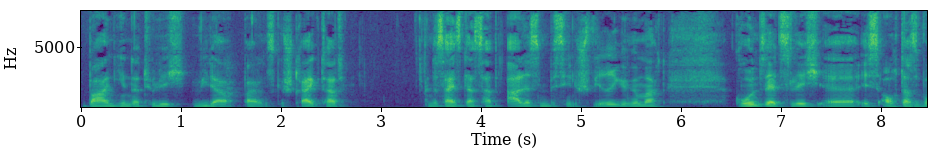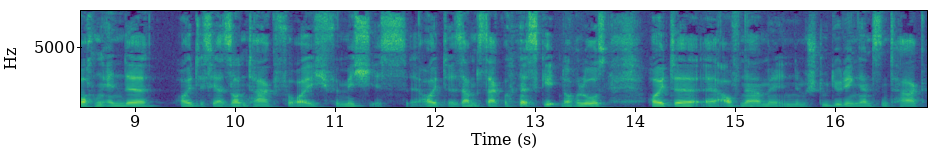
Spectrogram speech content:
Bahn hier natürlich wieder bei uns gestreikt hat. Das heißt, das hat alles ein bisschen schwieriger gemacht. Grundsätzlich äh, ist auch das Wochenende, heute ist ja Sonntag für euch, für mich ist äh, heute Samstag und es geht noch los. Heute äh, Aufnahme in einem Studio den ganzen Tag.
